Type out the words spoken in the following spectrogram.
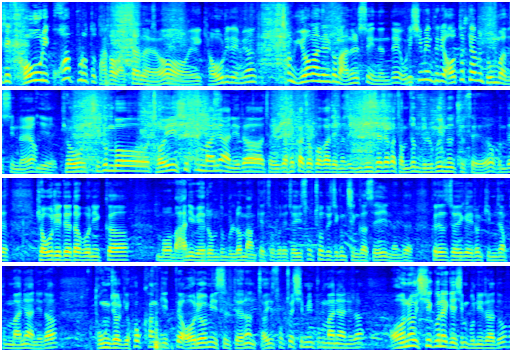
이제 겨울이 코앞으로 또 다가왔잖아요. 이 겨울이 되면 참 위험한 일도 많을 수 있는데 우리 시민들이 어떻게 하면 도움받을 수 있나요? 예, 겨우 지금 뭐 저희 시뿐만이 아니라 저희가 핵가 적화가 되면서 1인 세대가 점점 늘고 있는 추세예요. 근데 겨울이 되다 보니까 뭐 많이 외로움도 물론 많겠죠. 그래 저희 속초도 지금 증가세에 있는데 그래서 저희가 이런 김장뿐만이 아니라 동절기 혹한기 때 어려움이 있을 때는 저희 속초 시민뿐만이 아니라 어느 시군에 계신 분이라도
